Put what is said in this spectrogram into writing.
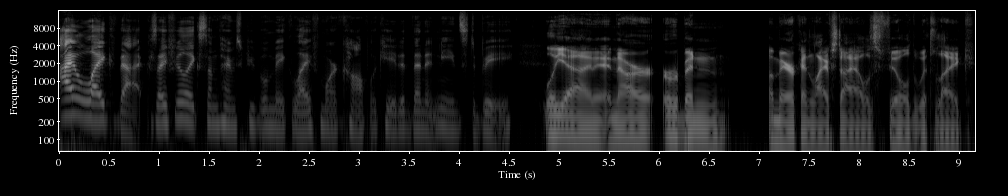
i like that because i feel like sometimes people make life more complicated than it needs to be Well, yeah, and, and our urban American lifestyle is filled with like,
